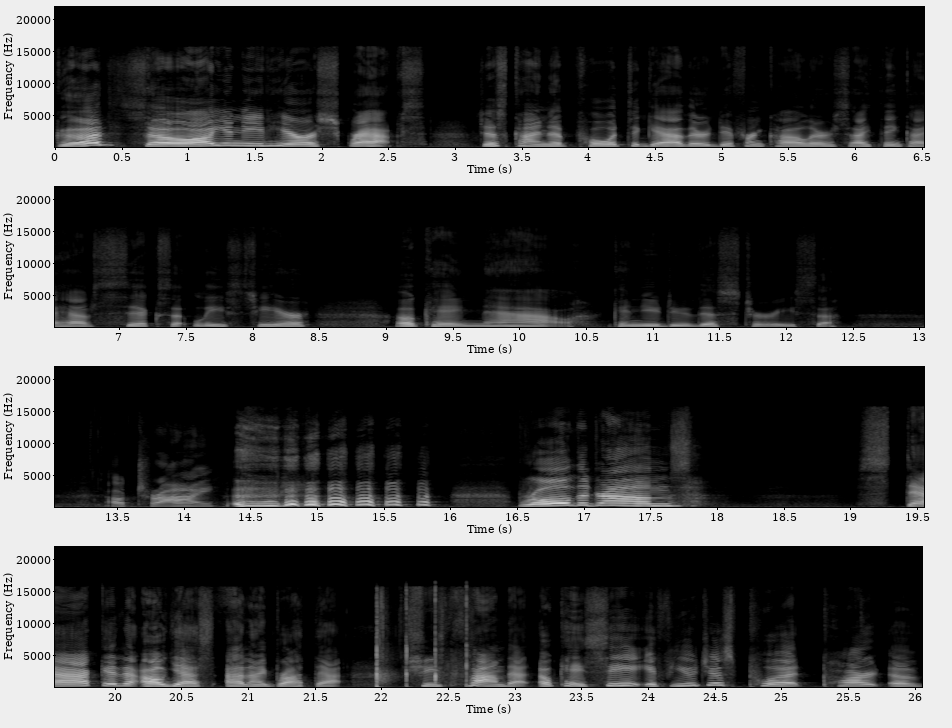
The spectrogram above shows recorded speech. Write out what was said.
Good? So all you need here are scraps. Just kind of pull it together, different colors. I think I have six at least here. Okay, now can you do this, Teresa? I'll try. Roll the drums. Stack it. Oh, yes, and I brought that. She found that. Okay, see, if you just put part of,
